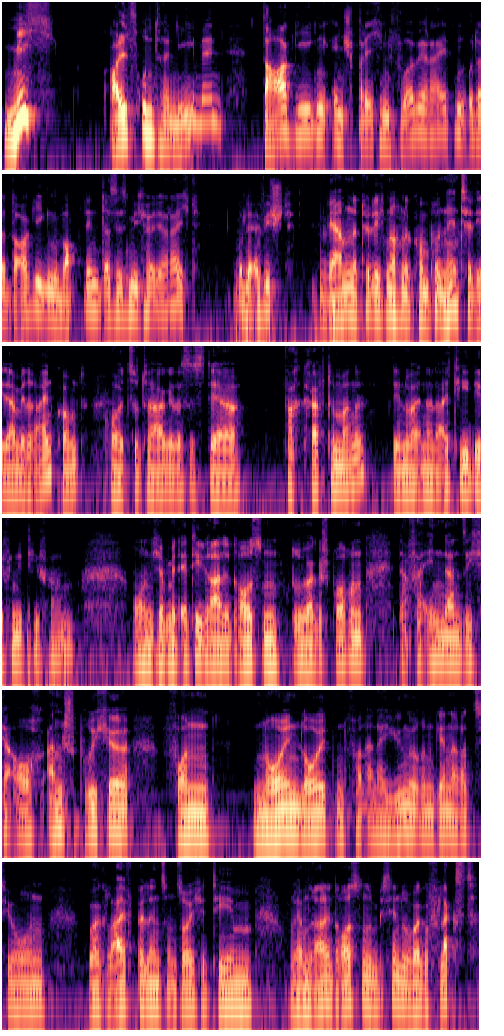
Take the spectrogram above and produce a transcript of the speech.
mich als Unternehmen dagegen entsprechend vorbereiten oder dagegen wappnen, dass es mich heute erreicht oder erwischt. Wir haben natürlich noch eine Komponente, die da mit reinkommt heutzutage. Das ist der Fachkräftemangel, den wir in der IT definitiv haben. Und ich habe mit Etty gerade draußen drüber gesprochen. Da verändern sich ja auch Ansprüche von neuen Leuten, von einer jüngeren Generation, Work-Life-Balance und solche Themen. Und wir haben gerade draußen so ein bisschen drüber geflaxt,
